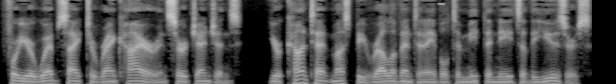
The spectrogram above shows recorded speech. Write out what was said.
For your website to rank higher in search engines, your content must be relevant and able to meet the needs of the users.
